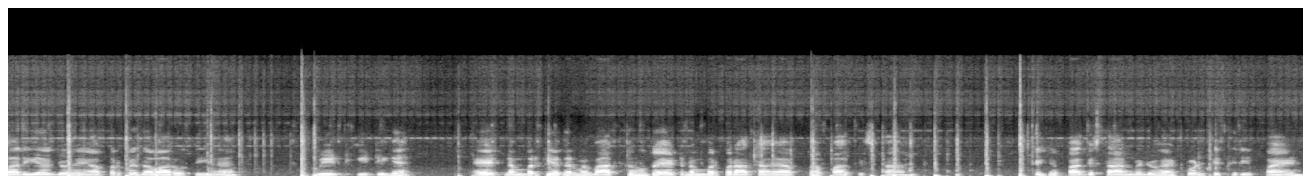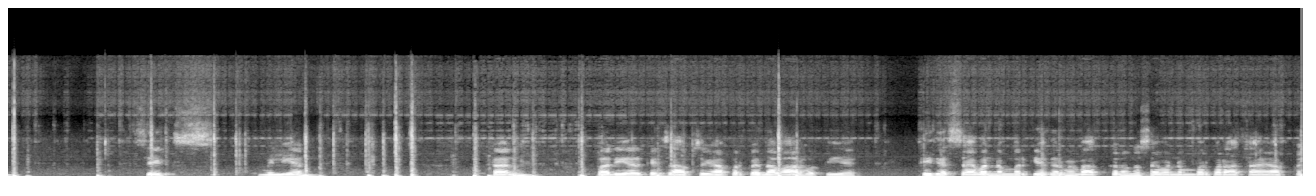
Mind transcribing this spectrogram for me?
per year जो है यहाँ पर पैदावार होती है वीट की, ठीक है? एट नंबर की अगर मैं बात करूँ तो एट नंबर पर आता है आपका पाकिस्तान। ठीक है, पाकिस्तान में जो है twenty three point six million ton per year के हिसाब से यहाँ पर पैदावार होती है। ठीक है सेवन नंबर की अगर मैं बात करूँ तो सेवन नंबर पर आता है आपका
